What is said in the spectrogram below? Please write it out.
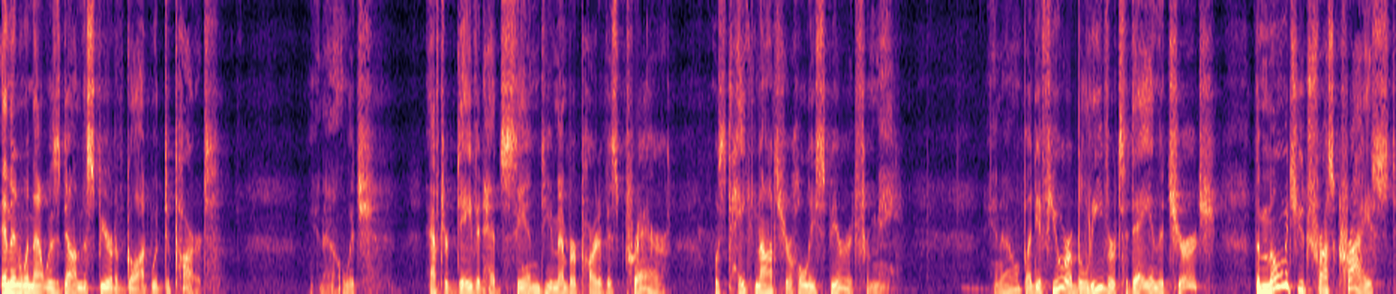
And then when that was done, the Spirit of God would depart. You know, which after David had sinned, you remember part of his prayer was, Take not your Holy Spirit from me. You know, but if you are a believer today in the church, the moment you trust Christ,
